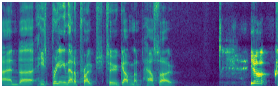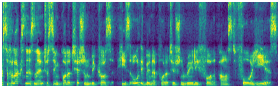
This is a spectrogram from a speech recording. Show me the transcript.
and uh, he's bringing that approach to government. How so? Yeah, Christopher Luxon is an interesting politician because he's only been a politician really for the past four years.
